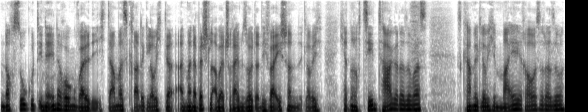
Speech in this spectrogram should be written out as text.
noch so gut in Erinnerung, weil ich damals gerade, glaube ich, an meiner Bachelorarbeit schreiben sollte und ich war eh schon, glaube ich, ich hatte nur noch zehn Tage oder sowas es kam mir, glaube ich, im Mai raus oder so.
